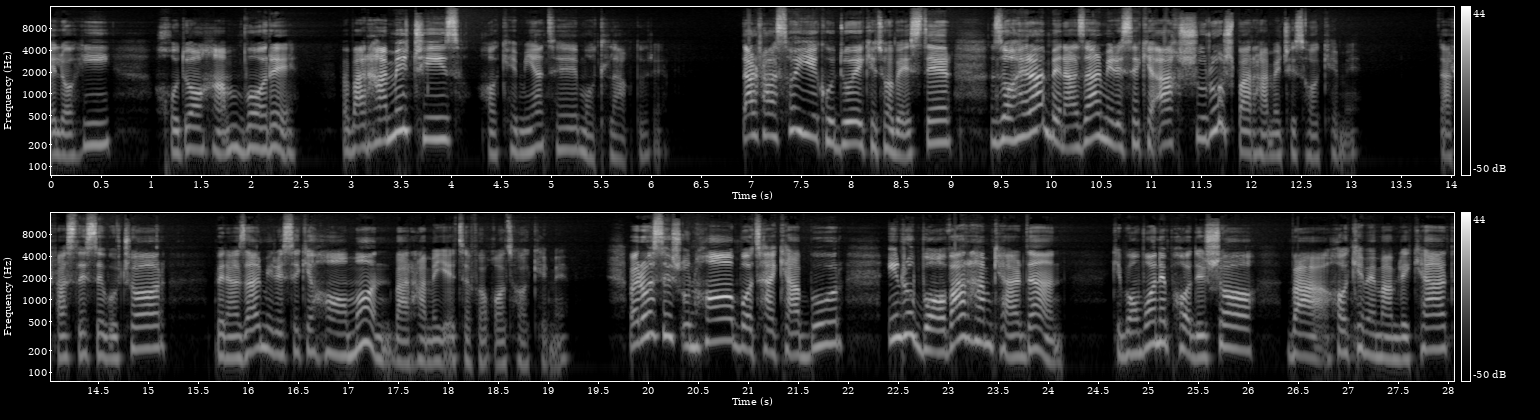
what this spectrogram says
الهی خدا همواره و بر همه چیز حاکمیت مطلق داره. در فصلهای یک و دو کتاب استر ظاهرا به نظر می‌رسه که اخ شروش بر همه چیز حاکمه. در فصل سه و چار به نظر می‌رسه که هامان بر همه اتفاقات حاکمه. و راستش اونها با تکبر این رو باور هم کردن که به عنوان پادشاه و حاکم مملکت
